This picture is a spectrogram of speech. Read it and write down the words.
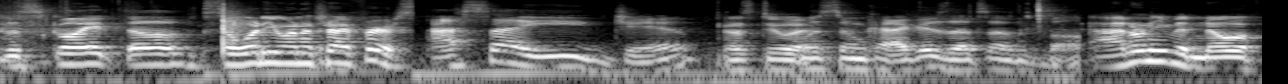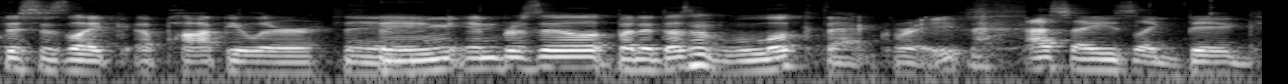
Biscoito. So what do you want to try first? Acai jam Let's do it. with some crackers. That sounds bomb. I don't even know if this is like a popular Thing. thing in Brazil, but it doesn't look that great. Acai is like big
